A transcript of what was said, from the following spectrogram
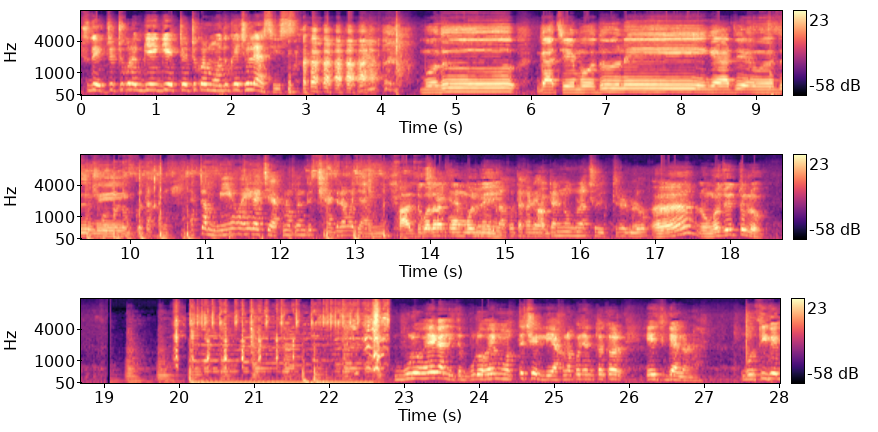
শুধু একটু একটু করে গিয়ে গিয়ে একটু একটু করে মধু খেয়ে চলে আসিস। মধু গাছে মধু নেই গাছে মধু নেই। একটা মেয়ে হয়ে গেছে এখনও পর্যন্ত ছেঁচড়ামো যায়নি। ফালতু কথাটা কম বলবি নোংরা কোথাকারে একটা নোংরা চরিত্রের লোক। হ্যাঁ? নোংরা চরিত্র লোক? বুড়ো হয়ে গেলি তো বুড়ো হয়ে মরতে চললি এখনও পর্যন্ত তোর এজ গেল না গতিবেগ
